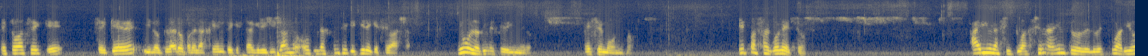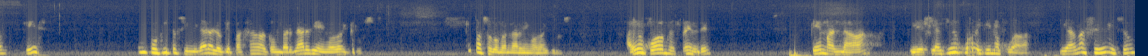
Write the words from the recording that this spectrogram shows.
Esto hace que se quede y lo claro para la gente que está criticando o la gente que quiere que se vaya. Newell no tiene ese dinero, ese monto. ¿Qué pasa con eso? Hay una situación adentro del vestuario que es un poquito similar a lo que pasaba con Bernardi en Godoy Cruz. ¿Qué pasó con Bernardi en Godoy Cruz? Había un jugador de frente que mandaba y decía quién jugaba y quién no jugaba. Y a base de eso,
